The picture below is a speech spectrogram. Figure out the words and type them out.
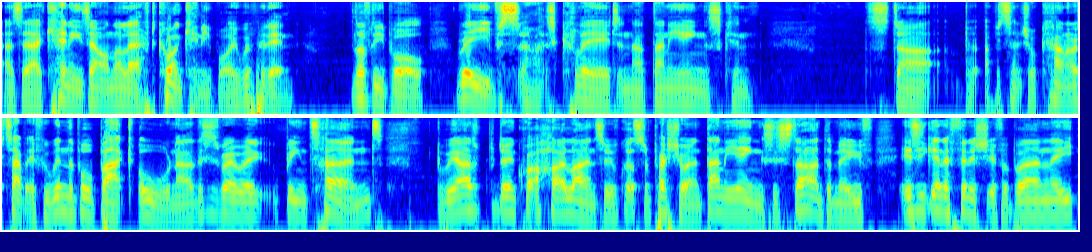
As uh, Kenny's out on the left. Come on, Kenny boy, whip it in. Lovely ball. Reeves, oh, it's cleared, and now Danny Ings can start a potential counter attack. But if we win the ball back, oh, now this is where we're being turned. But we are doing quite a high line, so we've got some pressure on. And Danny Ings has started the move. Is he going to finish it for Burnley?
